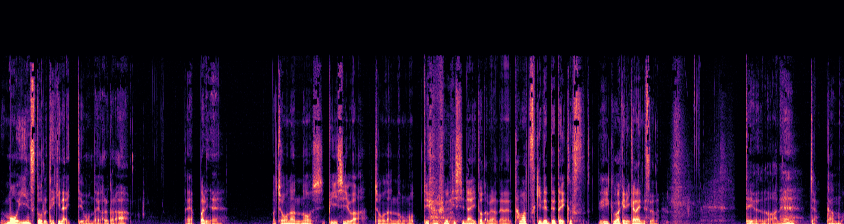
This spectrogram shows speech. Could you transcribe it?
もうインストールできないっていう問題があるから、やっぱりね、まあ、長男の PC は長男のものっていう風にしないとダメなんだよね。玉突きで出ていく、いくわけにいかないんですよね。っていうのはね、若干問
